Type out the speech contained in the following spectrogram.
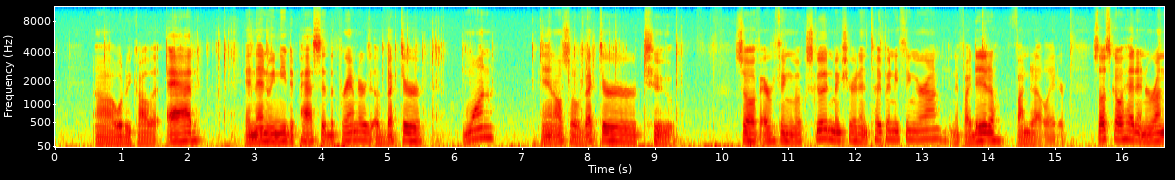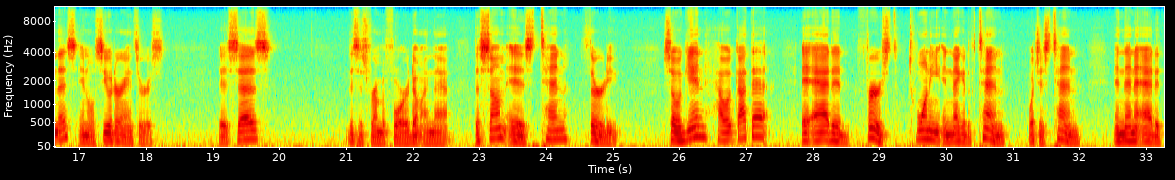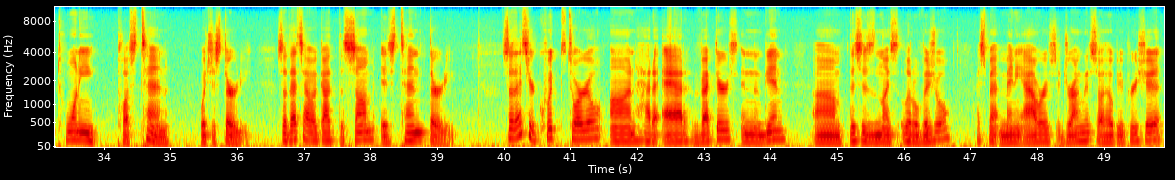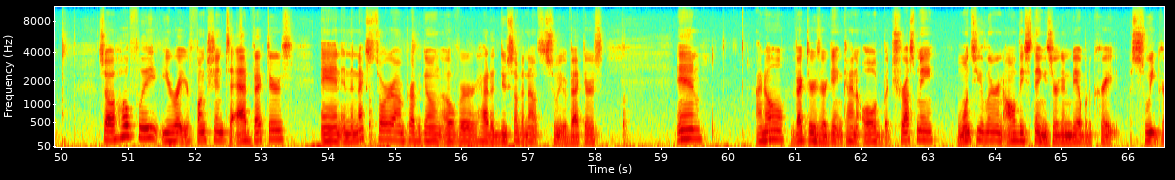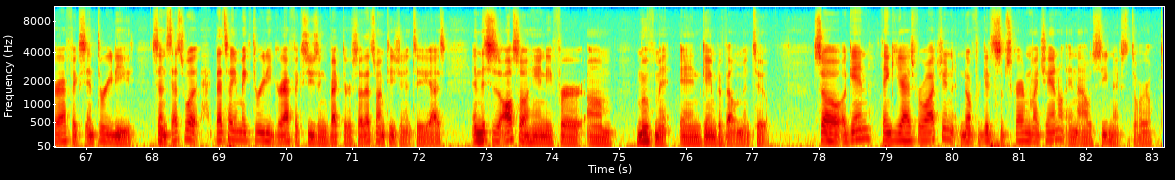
uh, what do we call it? Add. And then we need to pass it the parameters of vector 1 and also vector 2 so if everything looks good make sure I didn't type anything wrong. And if I did I'll find it out later. So let's go ahead and run this and we'll see what our answer is. It says this is from before don't mind that the sum is 1030 so again how it got that it added first 20 and negative 10, which is 10, and then it added 20 plus 10, which is 30. So that's how it got the sum is 1030. So that's your quick tutorial on how to add vectors. And again, um, this is a nice little visual. I spent many hours drawing this, so I hope you appreciate it. So hopefully you write your function to add vectors. And in the next tutorial, I'm probably going over how to do something else to sweet with vectors. And I know vectors are getting kind of old, but trust me, once you learn all these things, you're going to be able to create sweet graphics in 3D. Since that's what that's how you make 3D graphics using vectors. So that's why I'm teaching it to you guys. And this is also handy for um, movement in game development too. So again, thank you guys for watching. Don't forget to subscribe to my channel, and I will see you next tutorial.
